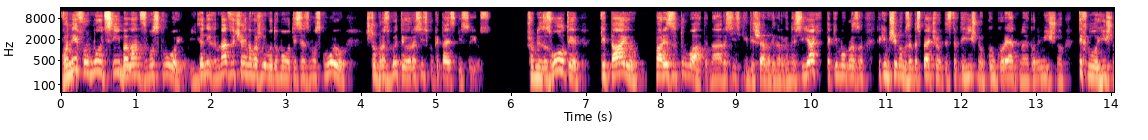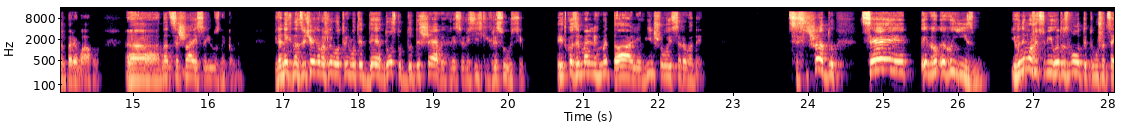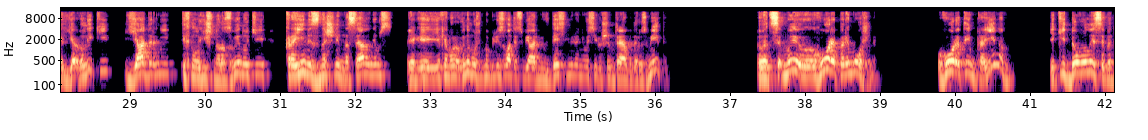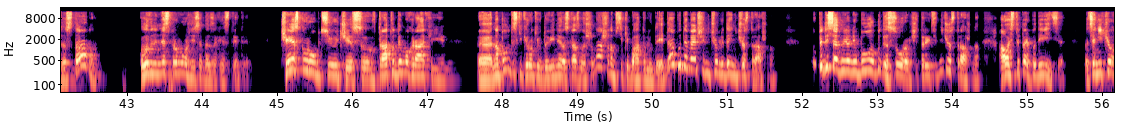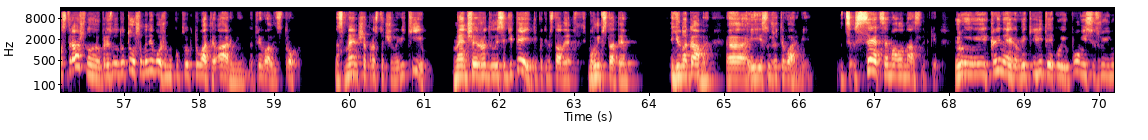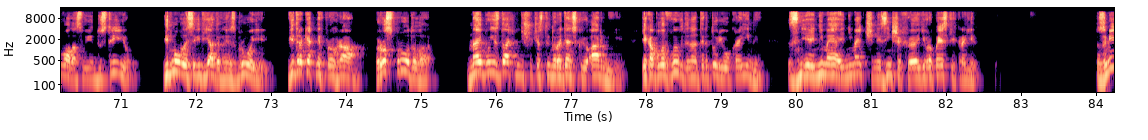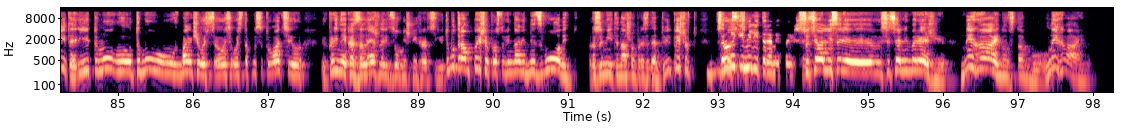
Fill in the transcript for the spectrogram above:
Вони формують свій баланс з Москвою, і для них надзвичайно важливо домовитися з Москвою, щоб розбити російсько-китайський союз, щоб не дозволити Китаю паразитувати на російських дешевих енергоносіях, таким образом, таким чином забезпечувати стратегічну, конкурентну, економічну, технологічну перевагу е, над США і союзниками. Для них надзвичайно важливо отримати де доступ до дешевих російських ресурсів, рідкоземельних металів, іншої сировини. Це США це его- егоїзм. І вони можуть собі його дозволити, тому що це великі, ядерні, технологічно розвинуті країни з значним населенням, яке вони можуть мобілізувати собі армію в 10 мільйонів осіб, якщо їм треба буде, розумієте? Е, Це ми горе переможним. Горе тим країнам, які довели себе до стану, коли вони не спроможні себе захистити. Через корупцію, через втрату демографії. Е, Нам помните, скільки років до війни розказували, що нащо нам стільки багато людей? Да, буде менше нічого людей, нічого страшного. Ну, 50 мільйонів було, буде 40 чи 30, нічого страшного. А ось тепер подивіться, оце нічого страшного призвело до того, що ми не можемо комплектувати армію на тривалий строк. Нас менше просто чоловіків, менше родилися дітей, які потім стали, могли б стати юнаками е, і служити в армії. Це, все це мало наслідки. Країна, еліта якої повністю зруйнувала свою індустрію, відмовилася від ядерної зброї, від ракетних програм, розпродала найбоєздатнішу частину радянської армії, яка була виведена на територію України з Ні- Німе- Німеччини, з інших е, європейських країн. Розумієте? І тому, тому маючи ось, ось, ось таку ситуацію, Україна, яка залежна від зовнішніх гравців. І тому Трамп пише, просто він навіть не дзвонить, розумієте, нашому президенту. Він пише Великими літерами пише. соціальні, соціальні мережі. Негайно в Стамбул, негайно.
